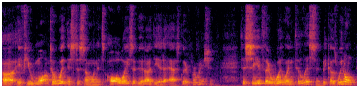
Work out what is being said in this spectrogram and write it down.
uh, if you want to witness to someone, it's always a good idea to ask their permission to see if they're willing to listen because we don't.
